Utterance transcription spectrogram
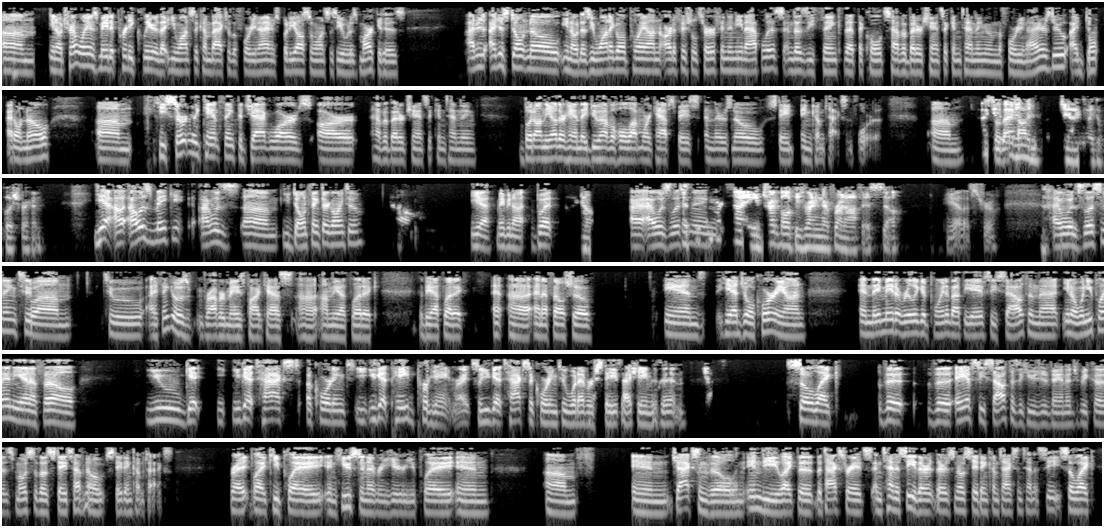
um, you know, Trent Williams made it pretty clear that he wants to come back to the 49ers, but he also wants to see what his market is. I just, I just don't know, you know, does he want to go play on artificial turf in Indianapolis and does he think that the Colts have a better chance of contending than the 49ers do? I don't I don't know. Um he certainly can't think the Jaguars are have a better chance of contending. But on the other hand, they do have a whole lot more cap space and there's no state income tax in Florida. Um I So can that's imagine the Jags make a push for him. yeah, I, I was making. I was. Um, you don't think they're going to? No. Yeah, maybe not. But No. I, I was listening. signing, and Trent Baalke's running their front office, so Yeah, that's true. I was listening to um to I think it was Robert Mays' podcast uh, on the Athletic, the Athletic uh, NFL show, and he had Joel Corry on, and they made a really good point about the AFC South and that you know when you play in the NFL, you get you get taxed according to you you get paid per game, right? So you get taxed according to whatever state that game is in. So like the the AFC South has a huge advantage because most of those states have no state income tax. Right? Like you play in Houston every year, you play in um in Jacksonville and Indy, like the the tax rates and Tennessee, there there's no state income tax in Tennessee. So like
